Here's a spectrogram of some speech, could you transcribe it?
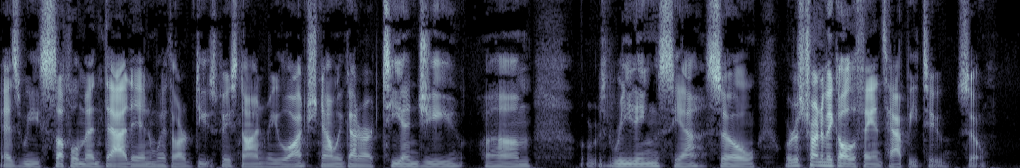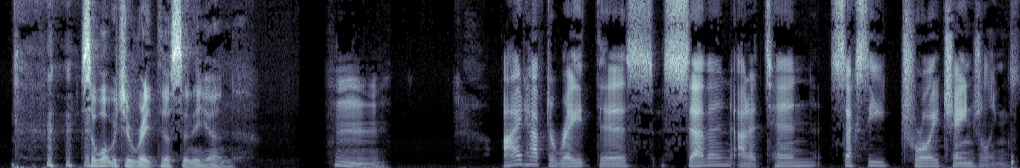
as we supplement that in with our Deep Space Nine rewatch. Now we've got our TNG um, readings, yeah. So we're just trying to make all the fans happy too. So, so what would you rate this in the end? Hmm. I'd have to rate this seven out of ten sexy Troi changelings.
